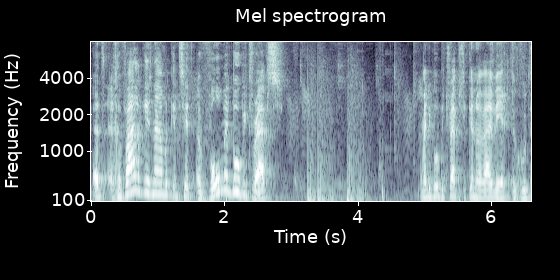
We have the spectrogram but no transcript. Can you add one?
Het gevaarlijke is namelijk, het zit vol met booby traps. Maar die booby traps die kunnen wij weer goed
